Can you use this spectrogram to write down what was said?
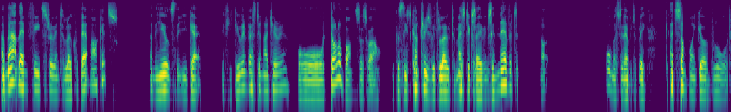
And that then feeds through into local debt markets and the yields that you get if you do invest in Nigeria or dollar bonds as well, because these countries with low domestic savings inevitably, not almost inevitably, at some point go abroad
